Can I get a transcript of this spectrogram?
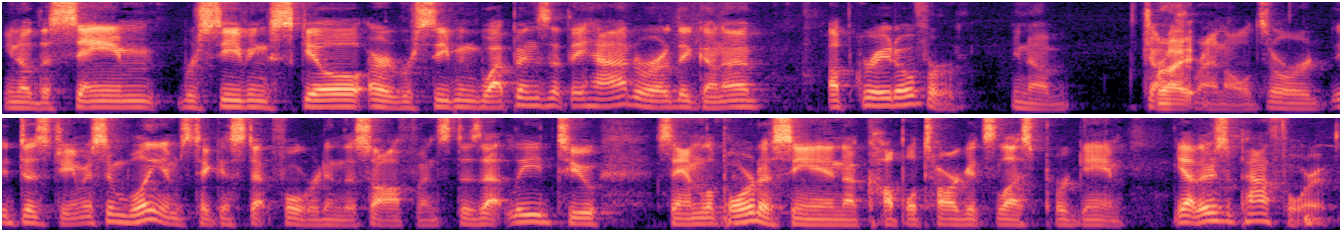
you know, the same receiving skill or receiving weapons that they had, or are they going to upgrade over, you know, Josh right. Reynolds, or does Jameson Williams take a step forward in this offense? Does that lead to Sam LaPorta seeing a couple targets less per game? Yeah, there's a path for it.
